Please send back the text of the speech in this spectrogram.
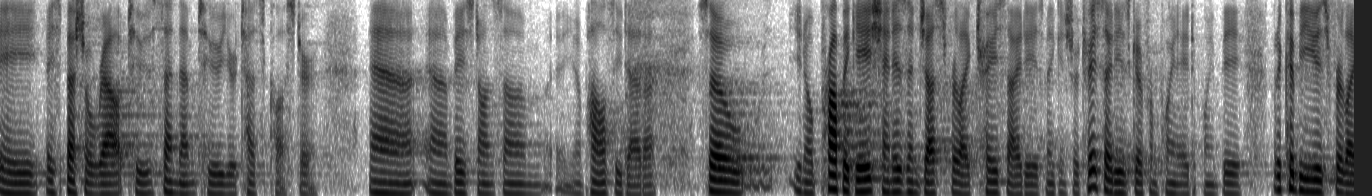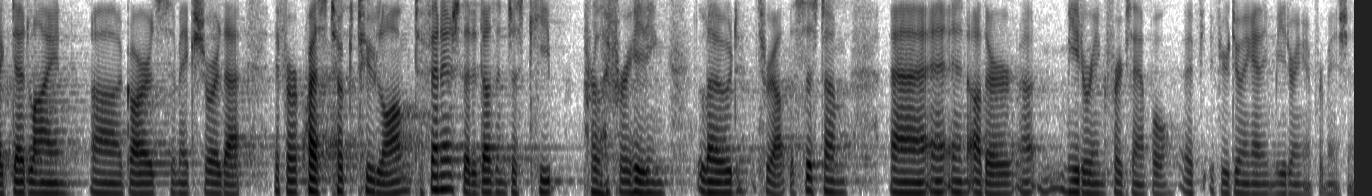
a, a special route to send them to your test cluster uh, uh based on some you know, policy data. So you know, propagation isn't just for like trace IDs, making sure trace IDs go from point A to point B, but it could be used for like deadline uh, guards to make sure that if a request took too long to finish, that it doesn't just keep proliferating load throughout the system, uh, and, and, other uh, metering, for example, if, if you're doing any metering information.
